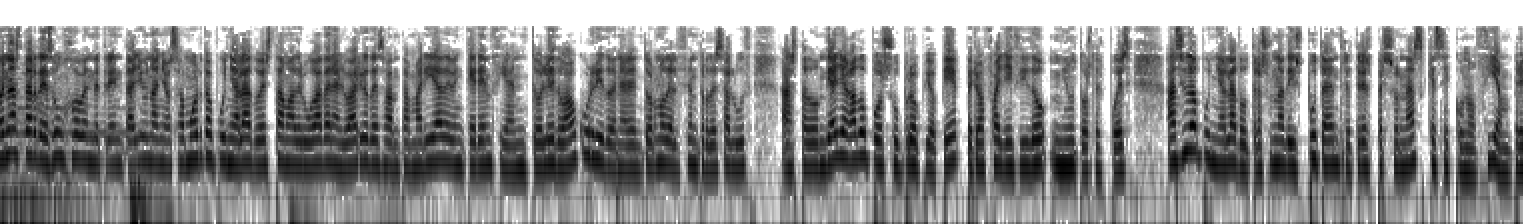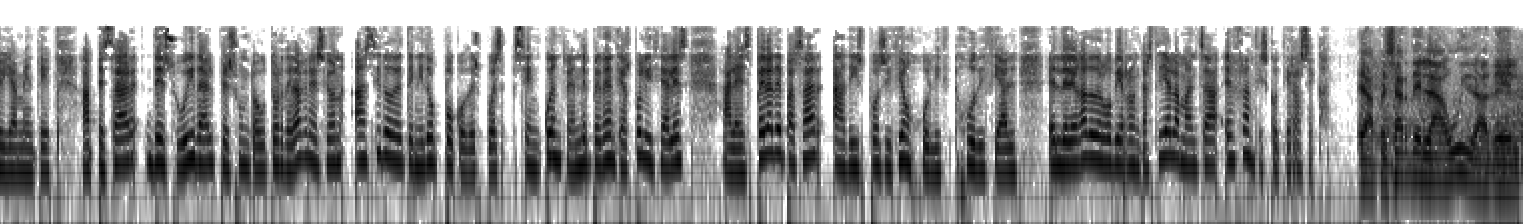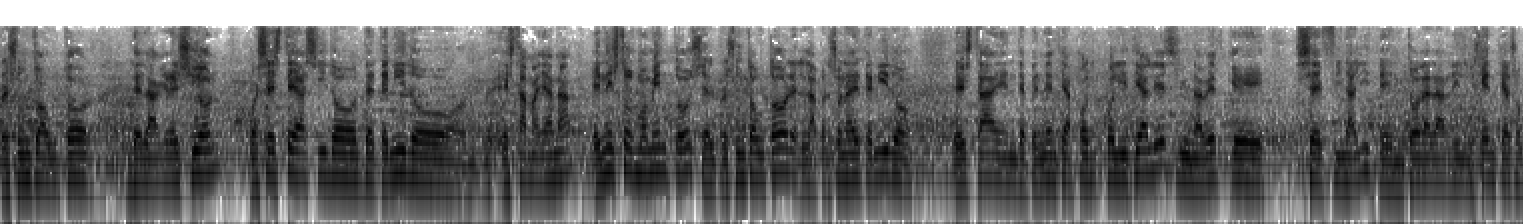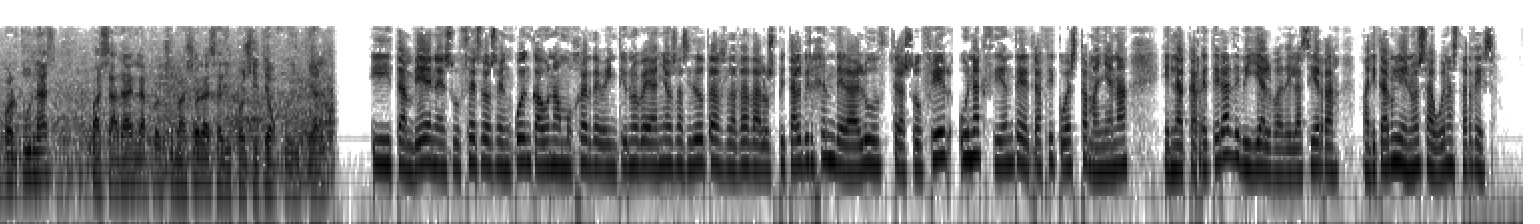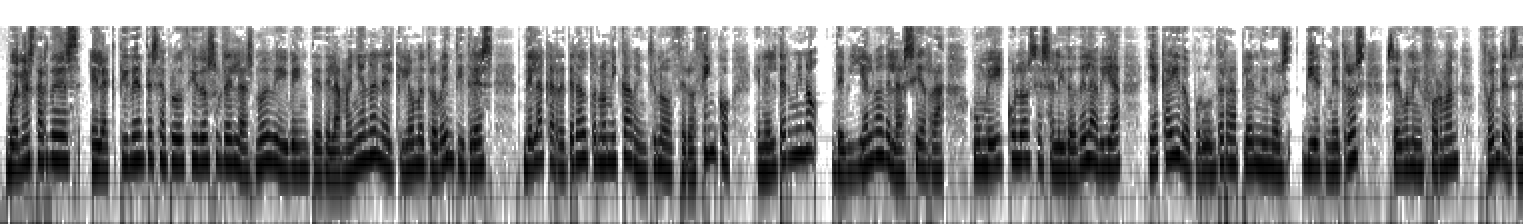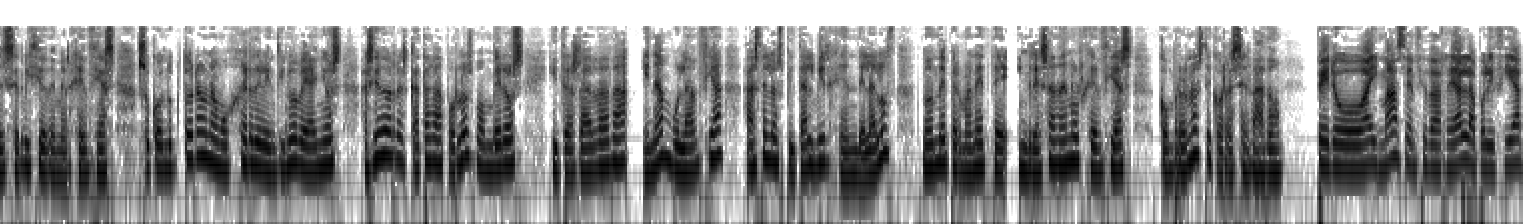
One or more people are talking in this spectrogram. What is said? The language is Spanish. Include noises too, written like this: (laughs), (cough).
Buenas tardes. Un joven de 31 años ha muerto apuñalado esta madrugada en el barrio de Santa María de Benquerencia, en Toledo. Ha ocurrido en el entorno del centro de salud, hasta donde ha llegado por su propio pie, pero ha fallecido minutos después. Ha sido apuñalado tras una disputa entre tres personas que se conocían previamente. A pesar de su huida, el presunto autor de la agresión ha sido detenido poco después. Se encuentra en dependencias policiales a la espera de pasar a disposición judicial. El delegado del Gobierno en Castilla-La Mancha es Francisco Tierra Seca. Eh, a pesar de la huida del presunto autor de la agresión, pues este ha sido detenido esta mañana. En estos momentos, el presunto autor, la persona detenido, está en dependencias policiales y una vez que se finalicen todas las diligencias oportunas, pasará en las próximas horas a disposición judicial. Y también en sucesos en Cuenca, una mujer de 29 años ha sido trasladada al Hospital Virgen de la Luz tras sufrir un accidente de tráfico esta mañana en la carretera de Villalba de la Sierra. Maricarmen Linosa, buenas tardes. Buenas tardes. El accidente se ha producido sobre las 9 y 20 de la mañana en el kilómetro 23 de la carretera autonómica 2105, en el término de Villalba de la Sierra. Un vehículo se ha salido de la vía y ha caído por un terraplén de unos 10 metros, según informan fuentes del servicio de emergencias. Su conductora, una mujer de 29 años, ha sido rescatada por los bomberos y trasladada en ambulancia hasta el Hospital Virgen de la Luz, donde permanece ingresada en urgencias con pronóstico reservado. Pero hay más. En Ciudad Real, la policía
